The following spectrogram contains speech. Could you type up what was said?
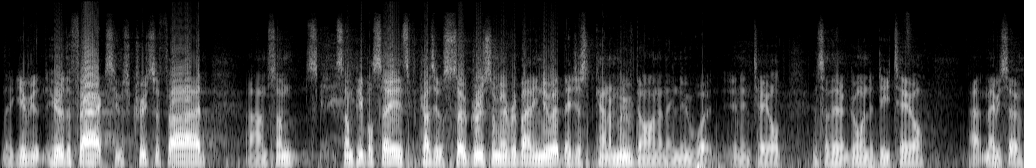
They give you here are the facts. He was crucified. Um, some some people say it's because it was so gruesome, everybody knew it. They just kind of moved on and they knew what it entailed, and so they don't go into detail. Uh, maybe so.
